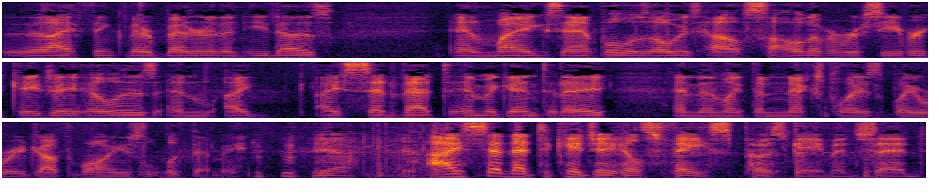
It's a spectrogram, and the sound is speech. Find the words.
that I think they're better than he does, and my example is always how solid of a receiver KJ Hill is, and I I said that to him again today, and then like the next play is the play where he dropped the ball and he just looked at me. Yeah. I said that to KJ Hill's face post game and said,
